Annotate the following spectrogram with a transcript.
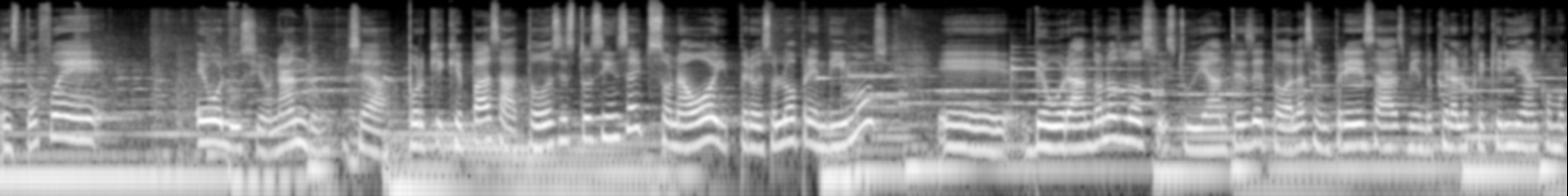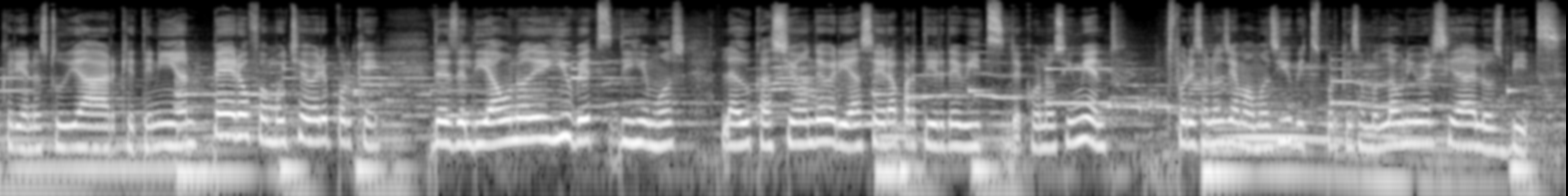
esto fue evolucionando. O sea, porque ¿qué pasa? Todos estos insights son a hoy, pero eso lo aprendimos eh, devorándonos los estudiantes de todas las empresas, viendo qué era lo que querían, cómo querían estudiar, qué tenían, pero fue muy chévere porque desde el día uno de UBITS dijimos la educación debería ser a partir de bits de conocimiento. Por eso nos llamamos UBITS, porque somos la universidad de los bits.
